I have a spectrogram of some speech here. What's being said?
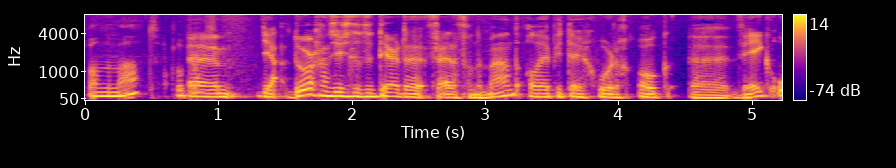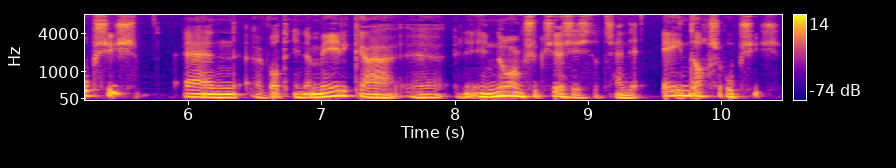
van de maand. Klopt dat? Ehm, ja, doorgaans is dat de derde vrijdag van de maand. Al heb je tegenwoordig ook eh, weekopties. En eh, wat in Amerika eh, een enorm succes is, dat zijn de eendagsopties.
